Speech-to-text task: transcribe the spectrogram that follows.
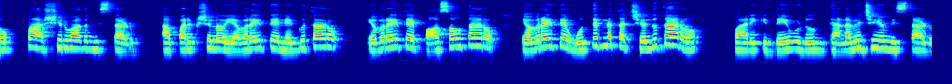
గొప్ప ఆశీర్వాదం ఇస్తాడు. ఆ పరీక్షలో ఎవరైతే నెగ్గుతారో ఎవరైతే పాస్ అవుతారో ఎవరైతే ఉత్తీర్ణత చెందుతారో వారికి దేవుడు ఘన విజయం ఇస్తాడు.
